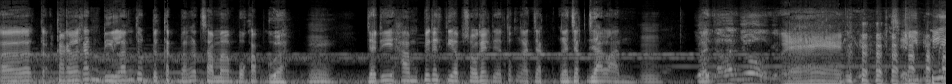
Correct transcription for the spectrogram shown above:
eh, k- karena kan Dilan tuh deket banget sama bokap gua. hmm. Jadi hampir tiap sore dia tuh ngajak ngajak jalan. Jul, jalan Jul. Gitu. Eh, Kipli.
